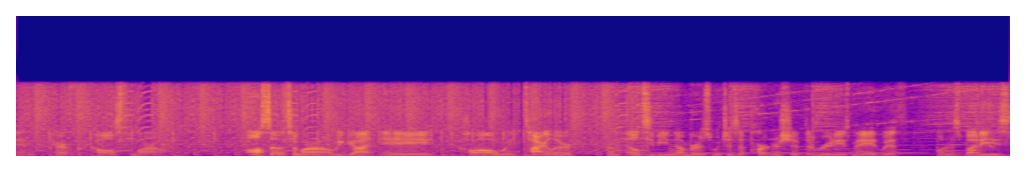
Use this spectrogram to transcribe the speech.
and prepare for the calls tomorrow. Also tomorrow we got a call with Tyler from LTV Numbers, which is a partnership that Rudy's made with one of his buddies.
